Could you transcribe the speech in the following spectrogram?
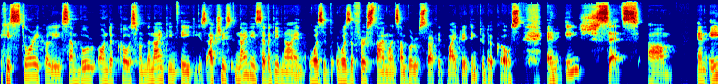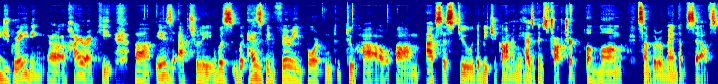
historically Samburu on the coast from the 1980s. Actually, 1979 was was the first time when Samburu started migrating to the coast, and age sets. Um, and age grading uh, hierarchy uh, is actually was has been very important to how um, access to the beach economy has been structured among Samburu men themselves.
